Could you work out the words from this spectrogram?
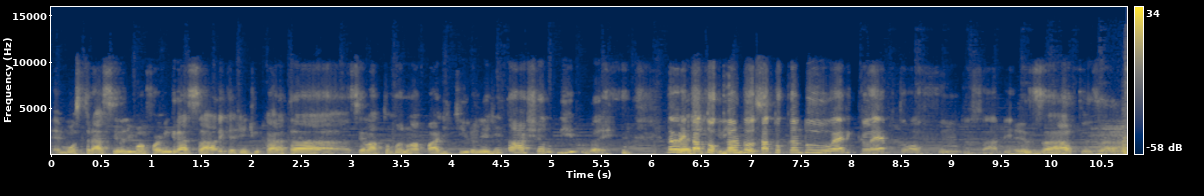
é, mostrar a cena de uma forma engraçada, que a gente, o cara tá, sei lá, tomando uma pá de tiro ali, a gente tá rachando o bico, velho. Não, ele tá tocando, tá tocando Eric Clapton ao fundo, sabe? Exato, exato.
